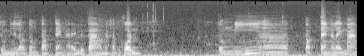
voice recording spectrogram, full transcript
ตรงนี้เราต้องปรับแต่งอะไรหรือเปล่านะครับทุกคน ตรงนี้อ่าปรับแต่งอะไรมาก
